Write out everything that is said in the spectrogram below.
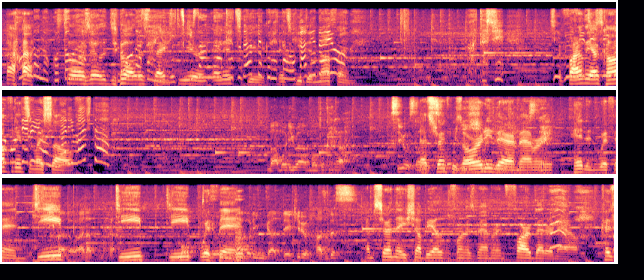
so she'll do all this thanks to you and Itsuki. Itsuki did nothing. I finally have confidence in myself. That strength was already there, Mamori, hidden within, deep, deep, deep within. I'm certain that you shall be able to perform as Mamoru far better now. Because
